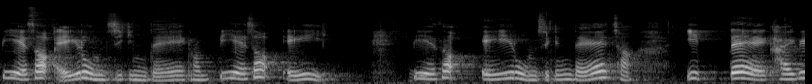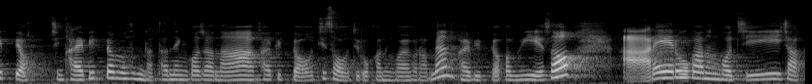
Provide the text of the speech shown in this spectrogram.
B에서 A로 움직인대. 그럼 B에서 A. B에서 A로 움직인대. 자, 이 때 갈비뼈, 지금 갈비뼈 모습 나타낸 거잖아. 갈비뼈 어디서 어디로 가는 거야, 그러면? 갈비뼈가 위에서 아래로 가는 거지. 자,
